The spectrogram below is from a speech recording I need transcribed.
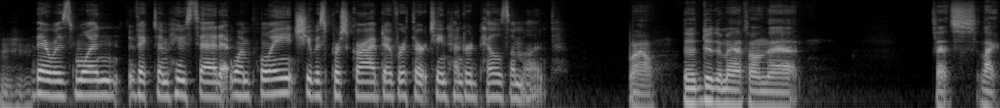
Mm-hmm. There was one victim who said at one point she was prescribed over 1,300 pills a month. wow. Do, do the math on that. That's like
